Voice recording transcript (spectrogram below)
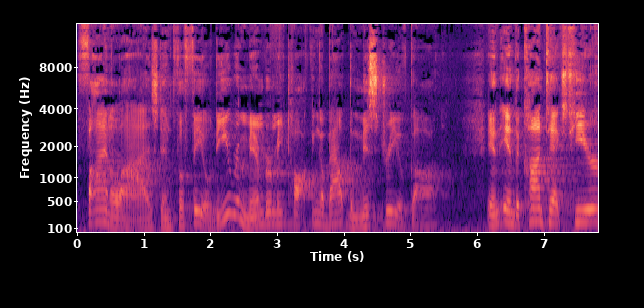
finalized and fulfilled. Do you remember me talking about the mystery of God? In, in the context here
